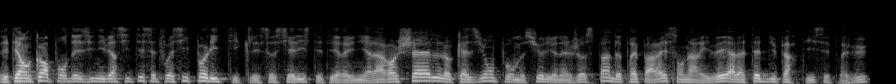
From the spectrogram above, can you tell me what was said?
L'été encore pour des universités, cette fois-ci politiques. Les socialistes étaient réunis à La Rochelle, l'occasion pour M. Lionel Jospin de préparer son arrivée à la tête du parti. C'est prévu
